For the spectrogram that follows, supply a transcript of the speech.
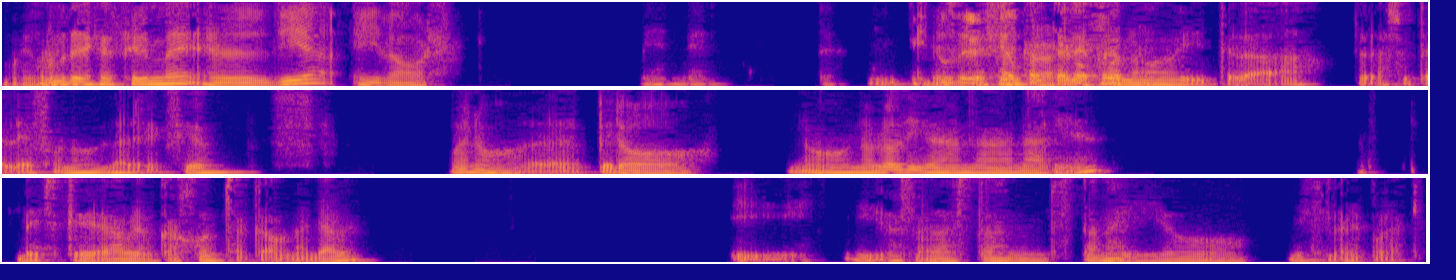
muy bueno. tienes que decirme el día y la hora. Bien, bien. Te- Y tu dirección el para recogerlo. teléfono y te da, te da su teléfono, la dirección. Bueno, eh, pero no, no lo digan a nadie, ¿eh? Veis que abre un cajón, saca una llave y, y os la da. Están, están ahí, yo vigilaré por aquí.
